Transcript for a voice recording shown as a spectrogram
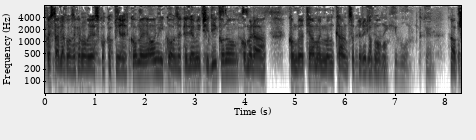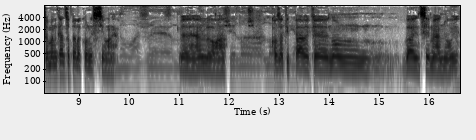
Questa è la cosa che non riesco a capire. Come ogni cosa che gli amici dicono, come la convertiamo in mancanza per il lavoro. No, c'è mancanza per la connessione. Beh, allora, cosa ti pare che non va insieme a noi?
